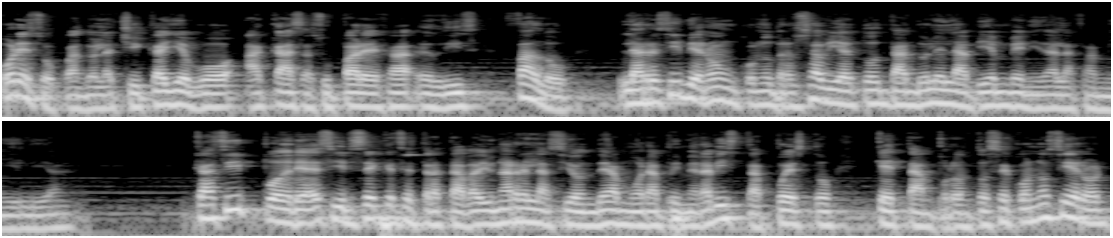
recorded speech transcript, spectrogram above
Por eso, cuando la chica llevó a casa a su pareja, Elise Fallow, la recibieron con los brazos abiertos dándole la bienvenida a la familia. Casi podría decirse que se trataba de una relación de amor a primera vista, puesto que tan pronto se conocieron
